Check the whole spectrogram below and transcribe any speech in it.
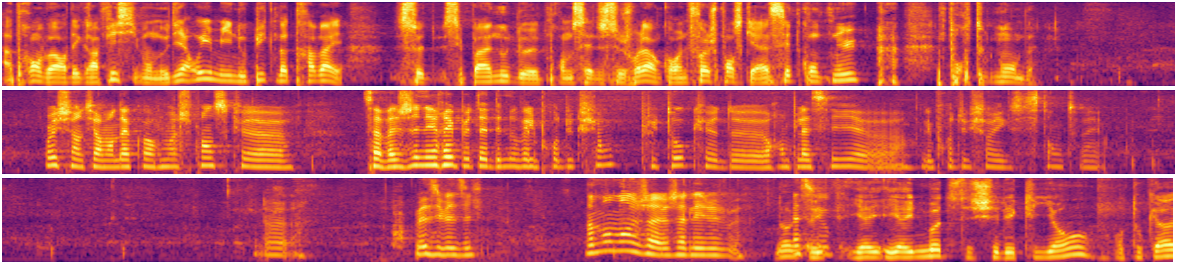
Après, on va avoir des graphistes, ils vont nous dire oui, mais ils nous piquent notre travail. Ce n'est pas à nous de prendre ce, ce choix-là. Encore une fois, je pense qu'il y a assez de contenu pour tout le monde. Oui, je suis entièrement d'accord. Moi, je pense que ça va générer peut-être des nouvelles productions plutôt que de remplacer euh, les productions existantes. Vas-y, vas-y. Non, non, non, j'allais. Il y, a une mode chez les clients, en tout cas,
